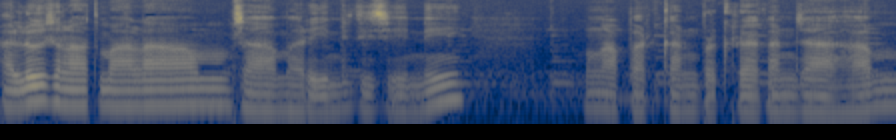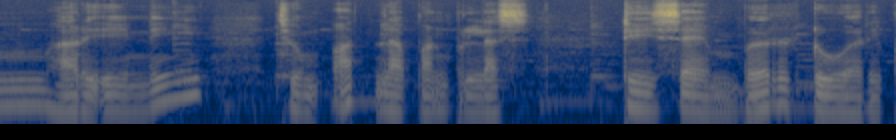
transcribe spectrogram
Halo, selamat malam. Saham hari ini di sini mengabarkan pergerakan saham hari ini Jumat 18 Desember 2020.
